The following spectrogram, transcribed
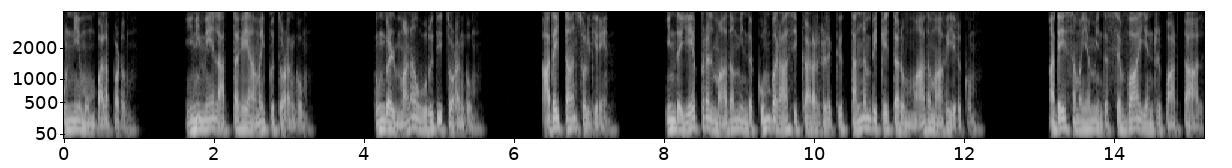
புண்ணியமும் பலப்படும். இனிமேல் அத்தகைய அமைப்பு தொடங்கும். உங்கள் மன உறுதி தொடங்கும். அதைத்தான் சொல்கிறேன். இந்த ஏப்ரல் மாதம் இந்த கும்ப ராசிக்காரர்களுக்கு தன்னம்பிக்கை தரும் மாதமாக இருக்கும். அதே சமயம் இந்த செவ்வாய் என்று பார்த்தால்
